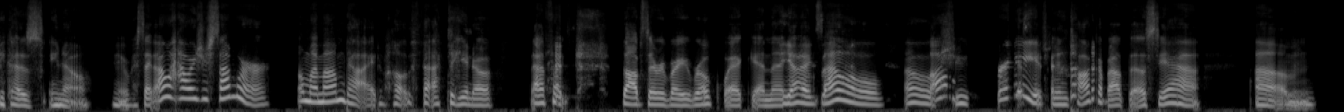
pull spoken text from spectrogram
because, you know, it was like, oh, how was your summer? Oh, my mom died. Well, that, you know, that stops everybody real quick. And then, Yeah, exactly. oh, oh, Oh, shoot, Great. And talk about this. Yeah. Um,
